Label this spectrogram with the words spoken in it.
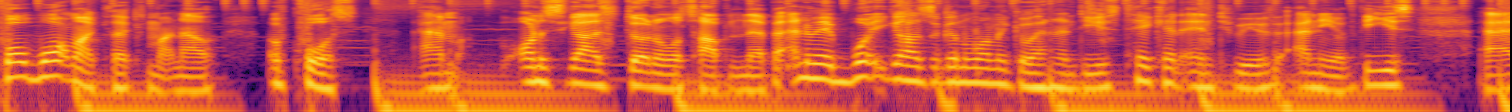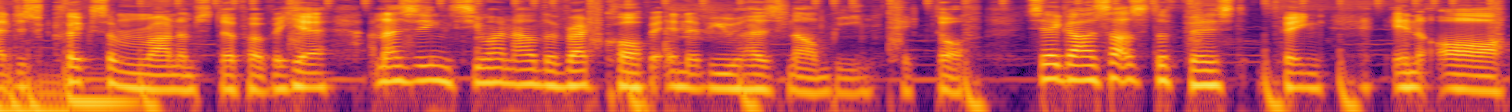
what, what am I clicking right now? Of course, um, honestly, guys, don't know what's happened there. But anyway, what you guys are going to want to go ahead and do is take an interview with any of these. Uh, just click some random stuff over here. And as you can see right now, the red carpet interview has now been ticked off. So yeah, guys, that's the first thing in our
